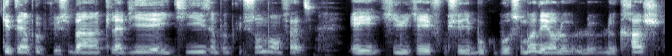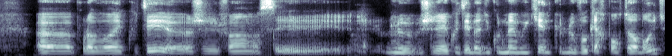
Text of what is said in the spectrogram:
qui étaient un peu plus, ben, clavier 80s, un peu plus sombre en fait, et qui, qui avaient fonctionné beaucoup pour moi. D'ailleurs, le, le, le Crash. euh, pour l'avoir écouté, euh, enfin, c'est, je l'ai écouté bah, du coup le même week-end que le nouveau Carpenter Brut.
